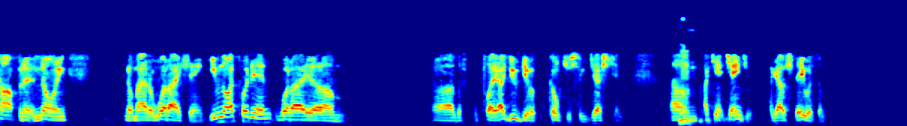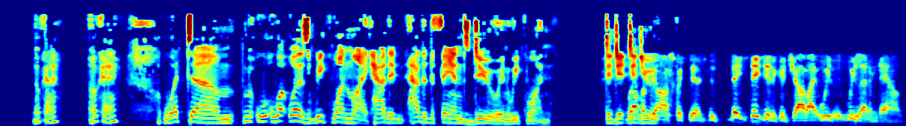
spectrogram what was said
confident in knowing, no matter what I think, even though I put in what I um uh the, the play, I do give a coach a suggestion. Um, hmm. I can't change it. I got to stay with them. Okay. Okay. What um what was week 1 like? How did how did the fans do in week 1? Did you? Well, did you? Be honest with you, they they did a good job. I we we let them down.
